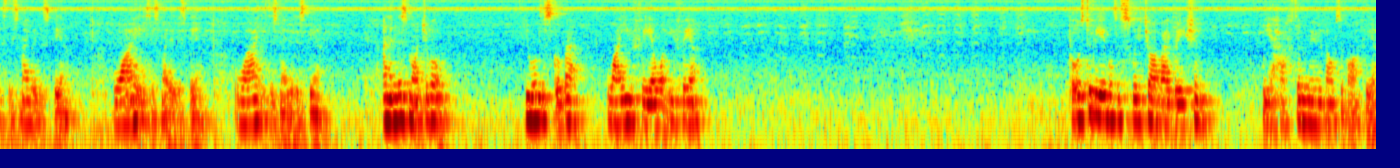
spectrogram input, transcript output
is this my biggest fear? Why is this my biggest fear? Why is this my biggest fear? And in this module, you will discover why you fear what you fear. For us to be able to switch our vibration, we have to move out of our fear.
